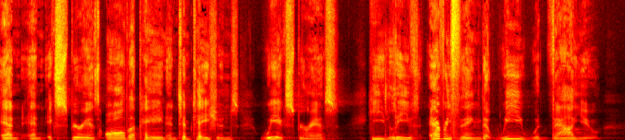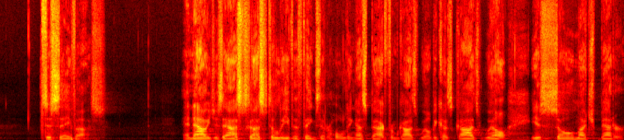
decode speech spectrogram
and, and experience all the pain and temptations we experience. He leaves everything that we would value to save us. And now he just asks us to leave the things that are holding us back from God's will because God's will is so much better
